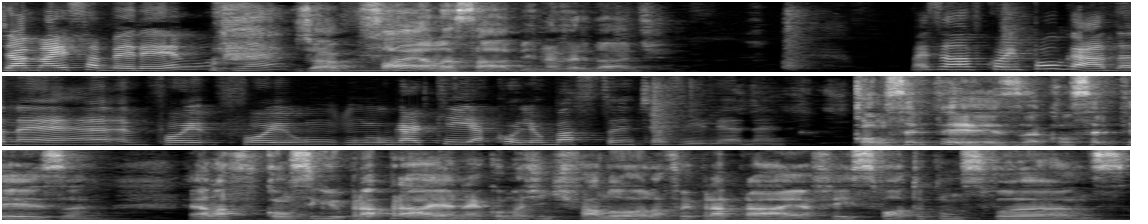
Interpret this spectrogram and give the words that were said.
Jamais saberemos, né? Já, só ela sabe, na verdade. Mas ela ficou empolgada, né? Foi, foi um, um lugar que acolheu bastante a Zília, né? Com certeza, com certeza. Ela conseguiu ir pra praia, né? Como a gente falou, ela foi pra praia, fez foto com os fãs,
